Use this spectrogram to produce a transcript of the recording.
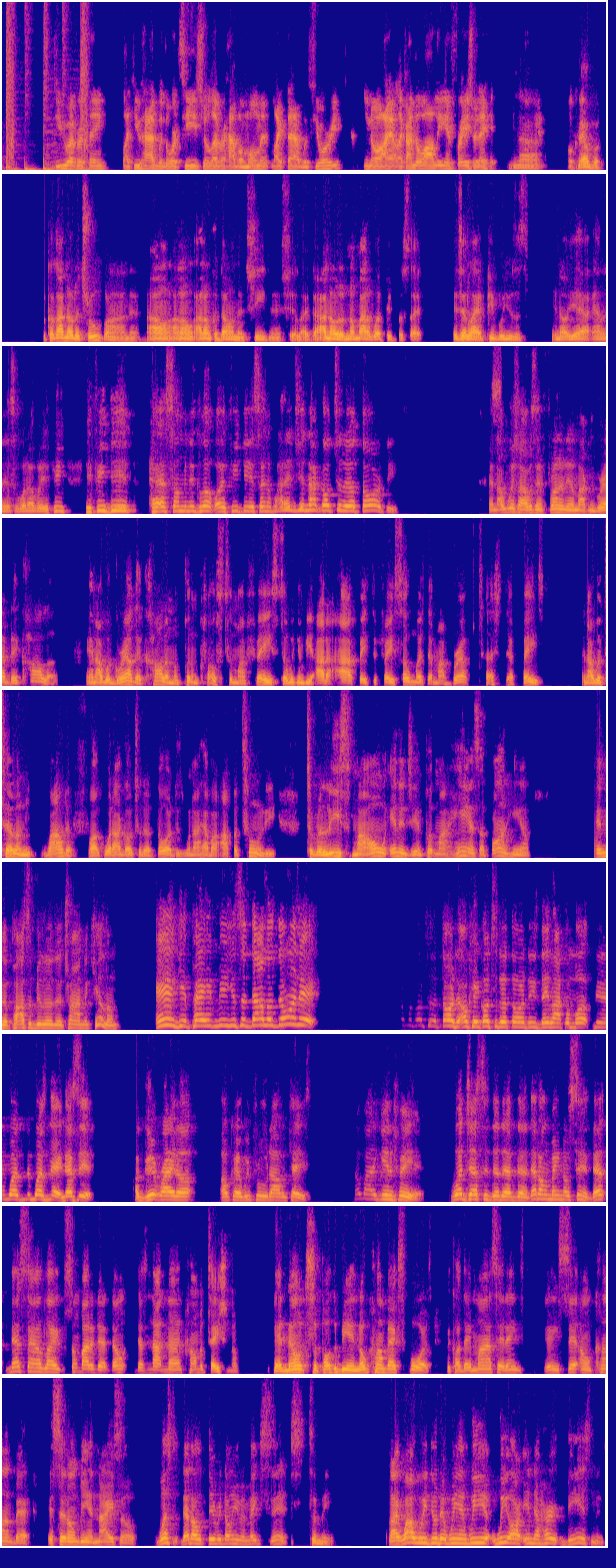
Do you ever think, like you had with Ortiz, you'll ever have a moment like that with Fury? You know, I like I know Ali and Frazier. They Nah, okay. never. Because I know the truth behind it. I don't, I don't, I don't condone and cheating and shit like that. I know that no matter what people say, it's just like people use, you know, you have analysts or whatever. If he, if he did have something in the glove, or if he did something, why did you not go to the authorities? And I wish I was in front of them. I can grab their collar, and I would grab their collar and put them close to my face so we can be eye to eye, face to face, so much that my breath touched their face. And I would tell them, why the fuck would I go to the authorities when I have an opportunity to release my own energy and put my hands up on him in the possibility of trying to kill him and get paid millions of dollars doing it? Gonna the authorities. Okay, go to the authorities. They lock them up. Then what, what's next? That's it. A good write up. Okay, we proved our case. Nobody getting fed. What justice did that have done? That don't make no sense. That that sounds like somebody that don't that's not non-computational, that don't supposed to be in no combat sports because their mindset ain't ain't set on combat. It's set on being nice. So what's that old theory don't even make sense to me. Like why would we do that when we we are in the hurt business?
